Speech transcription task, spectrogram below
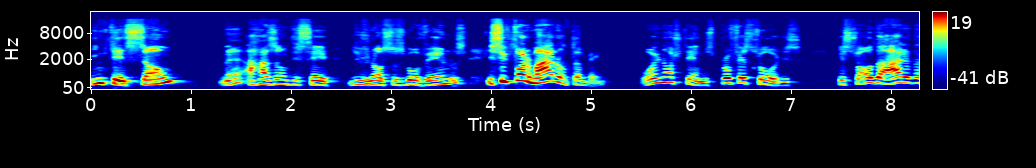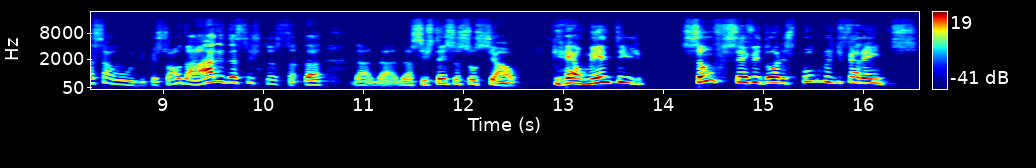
intenção, né, a razão de ser dos nossos governos e se formaram também. Hoje nós temos professores, pessoal da área da saúde, pessoal da área da assistência, da, da, da assistência social, que realmente são servidores públicos diferentes,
